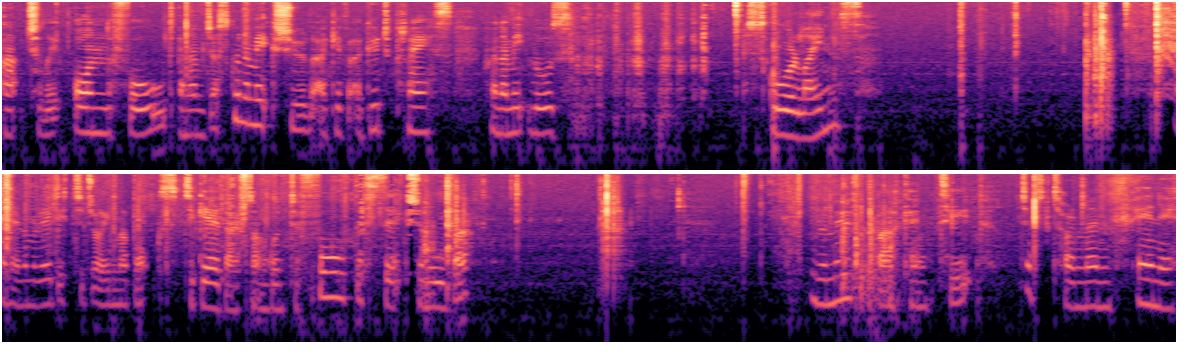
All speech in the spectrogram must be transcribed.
actually on the fold. And I'm just going to make sure that I give it a good press when I make those score lines and I'm ready to join my box together so I'm going to fold this section over. Remove the backing tape. Just turn in any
